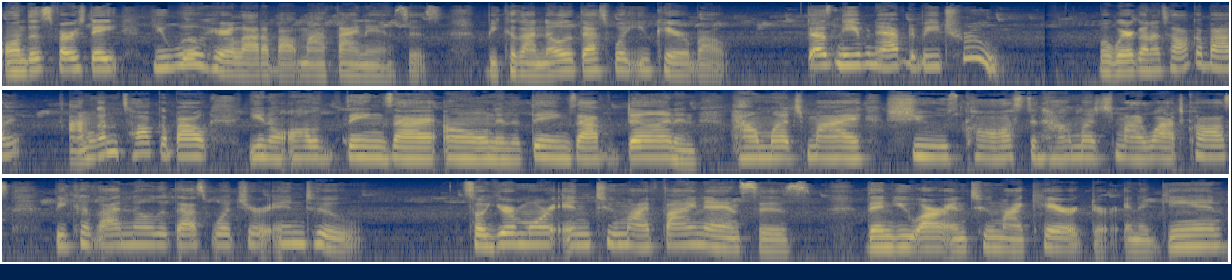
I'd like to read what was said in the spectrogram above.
On this first date, you will hear a lot about my finances because I know that that's what you care about. Doesn't even have to be true, but we're going to talk about it. I'm going to talk about, you know, all the things I own and the things I've done and how much my shoes cost and how much my watch costs because I know that that's what you're into. So you're more into my finances than you are into my character. And again,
